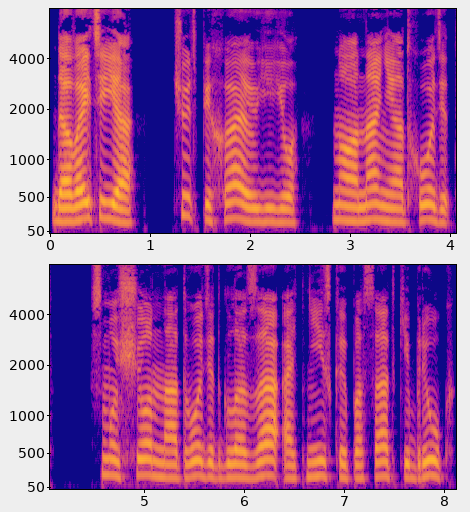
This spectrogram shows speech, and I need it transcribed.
«Давайте я!» Чуть пихаю ее, но она не отходит. Смущенно отводит глаза от низкой посадки брюк.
